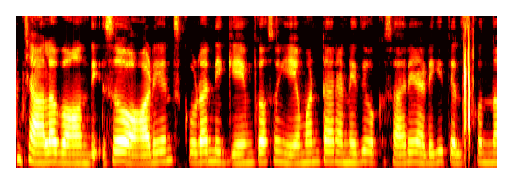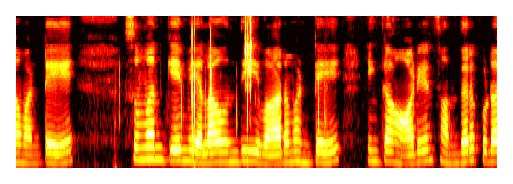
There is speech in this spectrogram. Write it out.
చాలా బాగుంది సో ఆడియన్స్ కూడా నీ గేమ్ కోసం ఏమంటారు అనేది ఒకసారి అడిగి తెలుసుకుందాం. అంటే సుమన్ గేమ్ ఎలా ఉంది ఈ వారం అంటే ఇంకా ఆడియన్స్ అందరూ కూడా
